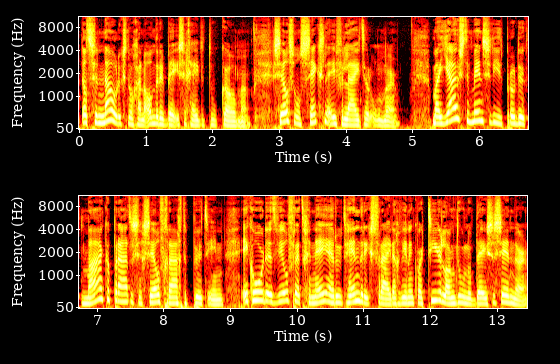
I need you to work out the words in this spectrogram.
dat ze nauwelijks nog aan andere bezigheden toekomen. Zelfs ons seksleven leidt eronder. Maar juist de mensen die het product maken praten zichzelf graag de put in. Ik hoorde het Wilfred Gené en Ruud Hendricks vrijdag weer een kwartier lang doen op deze zender.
